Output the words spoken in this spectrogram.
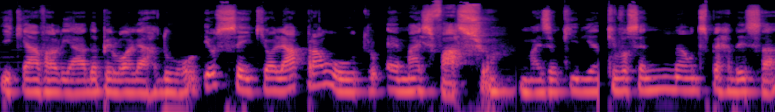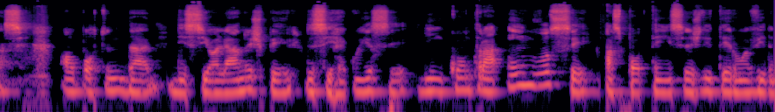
e que é avaliada pelo olhar do outro. Eu sei que olhar para o outro é mais fácil, mas eu queria que você não desperdiçasse a oportunidade de se olhar no espelho, de se reconhecer, de encontrar em você as potências de ter uma vida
